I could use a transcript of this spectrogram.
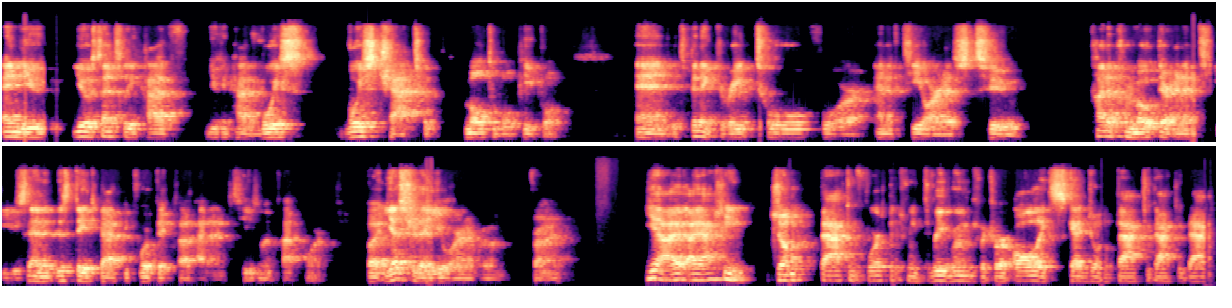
and you you essentially have you can have voice voice chats with multiple people, and it's been a great tool for NFT artists to kind of promote their NFTs. And this dates back before BitClout had NFTs on the platform. But yesterday you were in a room, Brian. Yeah, I, I actually jumped back and forth between three rooms, which were all like scheduled back to back to back.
